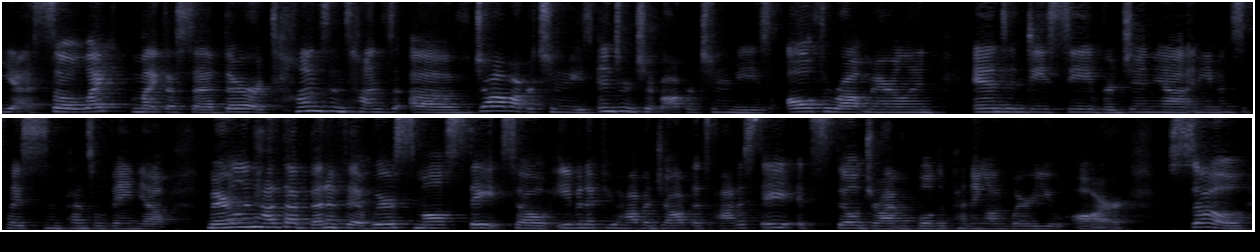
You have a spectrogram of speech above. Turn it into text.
Yes. So, like Micah said, there are tons and tons of job opportunities, internship opportunities all throughout Maryland and in DC, Virginia, and even some places in Pennsylvania. Maryland has that benefit. We're a small state. So, even if you have a job that's out of state, it's still drivable depending on where you are. So,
